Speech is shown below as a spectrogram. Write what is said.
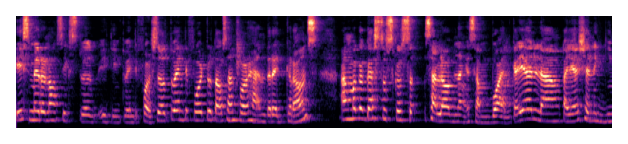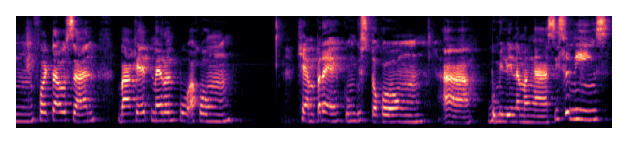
is meron ako 6, 12, 18, 24. So, 24, 2,400 crowns ang magagastos ko sa, sa loob ng isang buwan. Kaya lang, kaya siya naging 4,000. Bakit? Meron po akong Siyempre, kung gusto kong ah, bumili ng mga seasonings,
